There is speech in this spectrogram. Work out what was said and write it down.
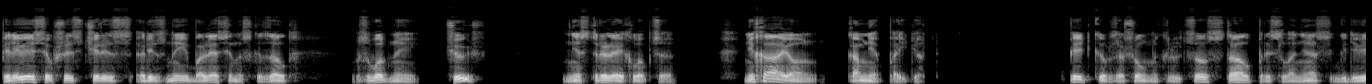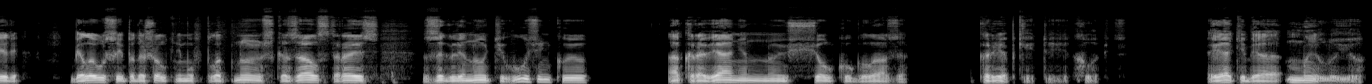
перевесившись через резные балясины, сказал «Взводный, чуешь? Не стреляй, хлопца, нехай он ко мне пойдет». Петька взошел на крыльцо, стал, прислонясь к двери, — Белоусый подошел к нему вплотную, сказал, стараясь заглянуть в узенькую, окровяненную щелку глаза. — Крепкий ты, хлопец. Я тебя мылую.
